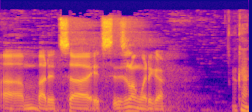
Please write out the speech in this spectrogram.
um, but it's uh, it's there's a long way to go. Okay.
